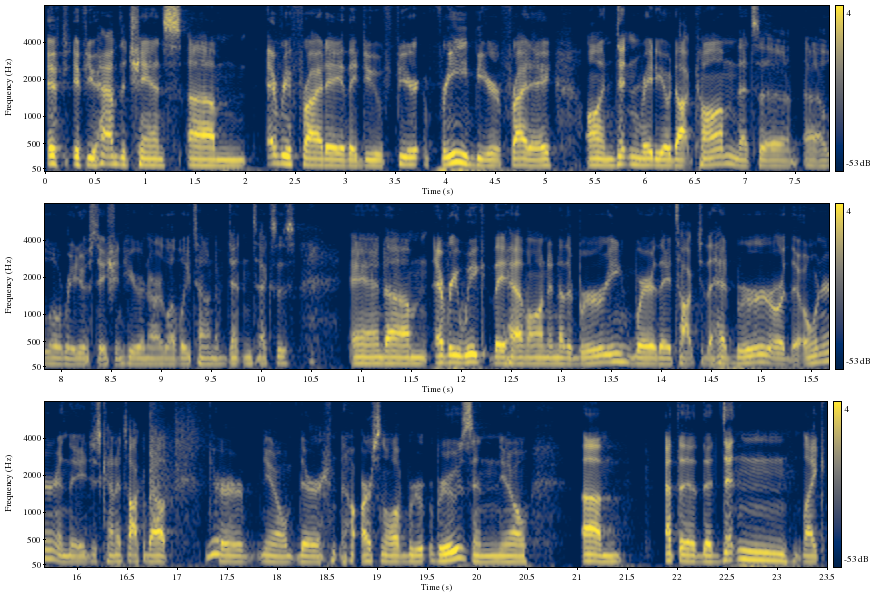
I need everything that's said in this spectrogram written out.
if if you have the chance, um, every Friday they do fear, free beer Friday on DentonRadio.com. That's a, a little radio station here in our lovely town of Denton, Texas. And um, every week they have on another brewery where they talk to the head brewer or the owner, and they just kind of talk about their you know their arsenal of brews, and you know um, at the the Denton like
